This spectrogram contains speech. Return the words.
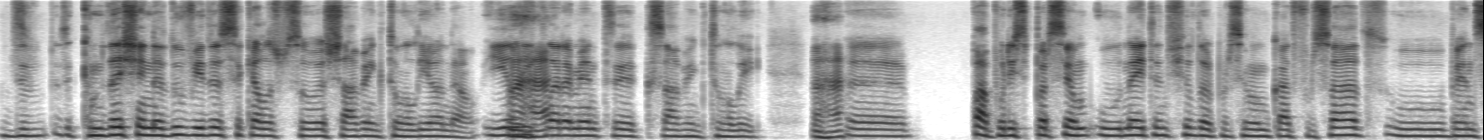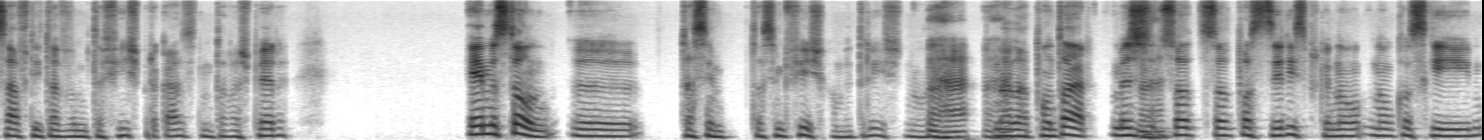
de- de que me deixem na dúvida se aquelas pessoas sabem que estão ali ou não. E ali claramente que sabem que estão ali. Aham. Uh, pá, por isso pareceu o Nathan Fielder pareceu um bocado forçado, o Ben Safdie estava muito fixe, por acaso, não estava à espera. Emma Stone está sempre, tá sempre fixe como atriz, não nada a apontar, mas só, só posso dizer isso porque eu não, não, consegui,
